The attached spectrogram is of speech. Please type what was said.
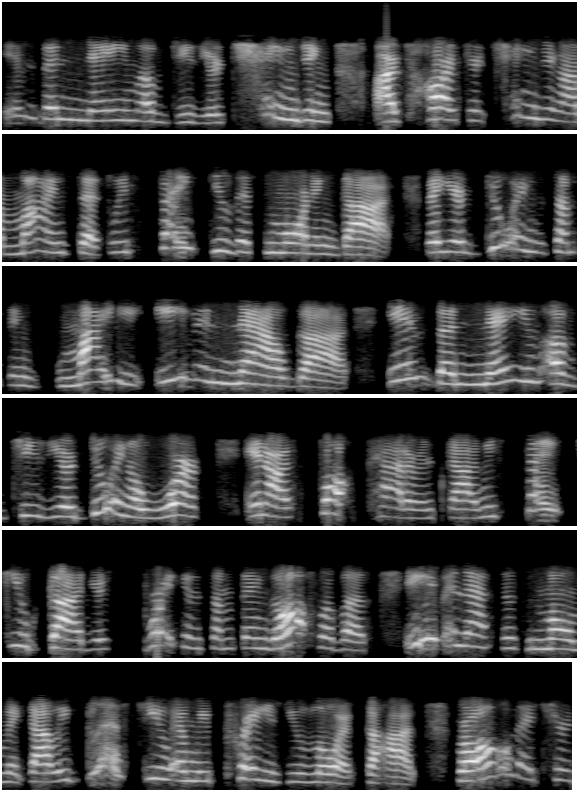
in the name of Jesus. You're changing our hearts, you're changing our mindsets. We thank you this morning, God, that you're doing something mighty even now, God. In the name of Jesus, you're doing a work in our thought patterns, God. We thank you, God. You're breaking some things off of us, even at this moment, God. We bless you and we praise you, Lord God, for all that you're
